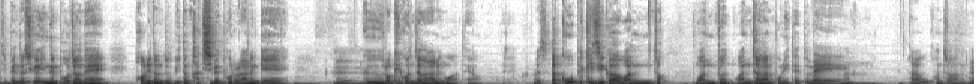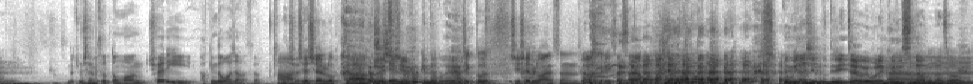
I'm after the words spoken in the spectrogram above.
dependency가 있는 버전에 Perl이든 Ruby든 같이 배포를 하는 게 음. 그렇게 권장을 하는 것 같아요. 네. 그래서 딱 그 패키지가 완적 완전 완전한 본이 되도록 네. 하라고 권장하는 것 같아요. 음. 근데 좀 재밌었던 건 shell이 바뀐다고 하지 않았어요? 아 shell이? Z shell로. 아, 그래 Z shell 바뀐다고 네. 아직도 Z shell로 안 쓰는 사람들이 있었어요? 고민하시는 분들이 있더라고요. 이번에 그 뉴스 나오고 나서 음.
